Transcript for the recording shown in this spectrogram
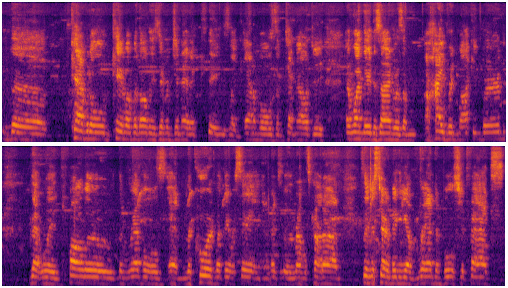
the capital came up with all these different genetic things like animals and technology. And one they designed was a, a hybrid mockingbird that would follow the rebels and record what they were saying. And eventually the rebels caught on. So they just started making up random bullshit facts.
